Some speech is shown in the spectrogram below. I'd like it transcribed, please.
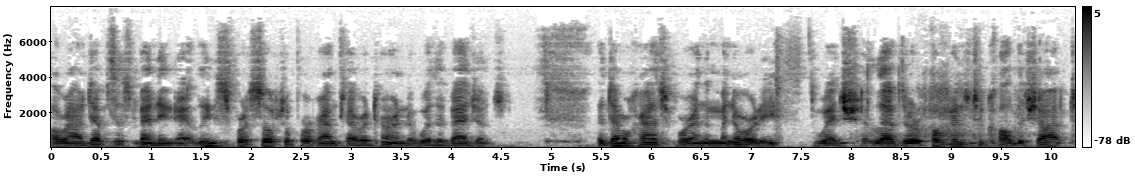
around deficit spending, at least for social programs, had returned with a vengeance. The Democrats were in the minority, which led the Republicans to call the shot,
